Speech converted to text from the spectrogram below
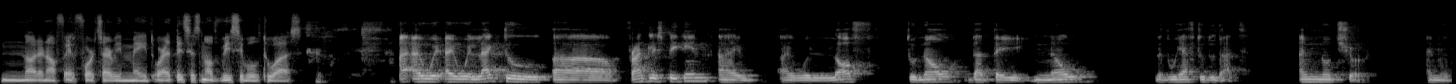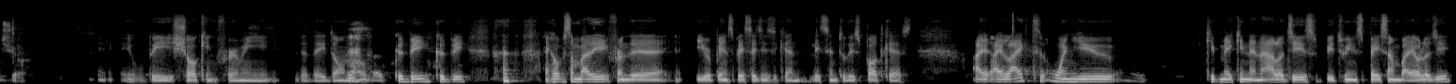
not enough efforts are being made, or at least it's not visible to us. I, I would I would like to, uh, frankly speaking, I I would love to know that they know that we have to do that. I'm not sure. I'm not sure. It would be shocking for me that they don't know, but could be, could be. I hope somebody from the European Space Agency can listen to this podcast. I, I liked when you keep making analogies between space and biology.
